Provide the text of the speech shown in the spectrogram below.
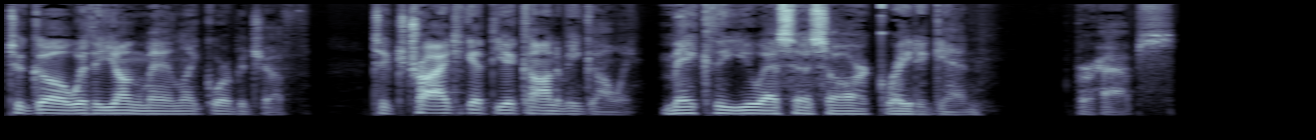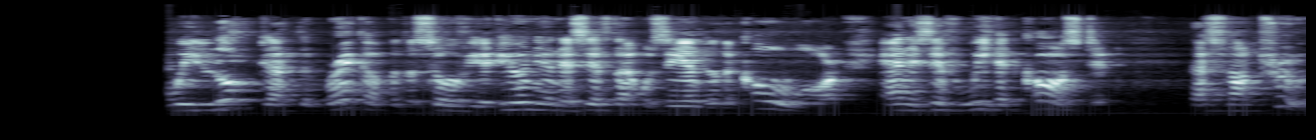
to go with a young man like Gorbachev to try to get the economy going, make the USSR great again, perhaps. We looked at the breakup of the Soviet Union as if that was the end of the Cold War and as if we had caused it. That's not true.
